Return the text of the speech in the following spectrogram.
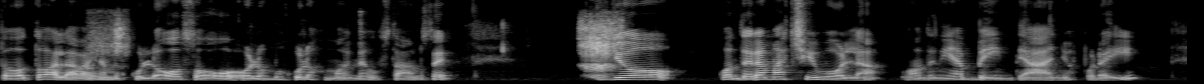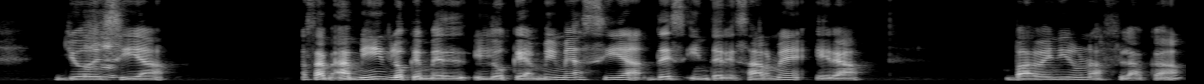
todo, toda la vaina musculoso, o, o los músculos como a mí me gustaban, no sé. Yo, cuando era más chivola, cuando tenía 20 años por ahí, yo decía, o sea, a mí lo que, me, lo que a mí me hacía desinteresarme era, va a venir una flaca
